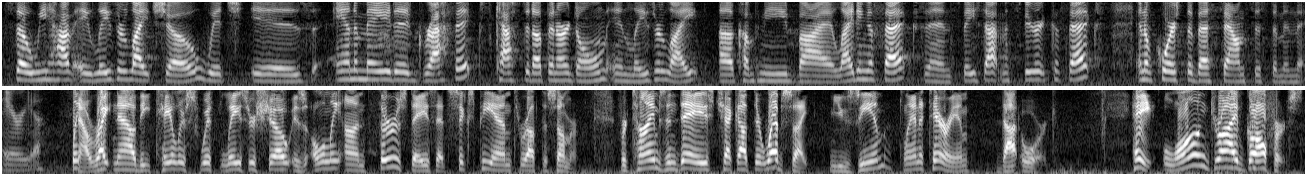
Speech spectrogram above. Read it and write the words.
So we have a laser light show, which is animated graphics casted up in our dome in laser light, accompanied by lighting effects and space atmospheric effects, and of course, the best sound system in the area. Now, right now, the Taylor Swift Laser Show is only on Thursdays at 6 p.m. throughout the summer. For times and days, check out their website, museumplanetarium.org. Hey, long drive golfers.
